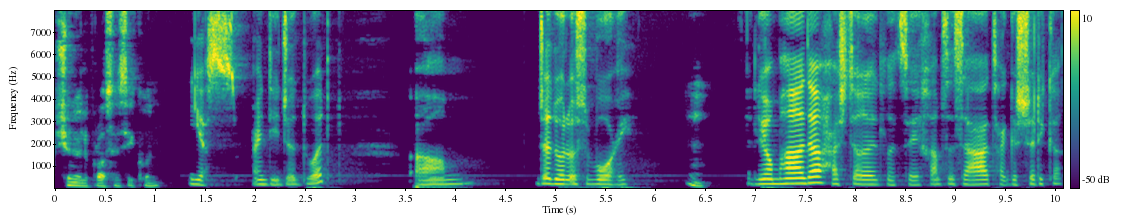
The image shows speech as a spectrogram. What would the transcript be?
شنو ال process يكون؟ yes عندي جدول. أم جدول أسبوعي. اليوم هذا حاشتغل let's say خمسة ساعات حق الشركة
